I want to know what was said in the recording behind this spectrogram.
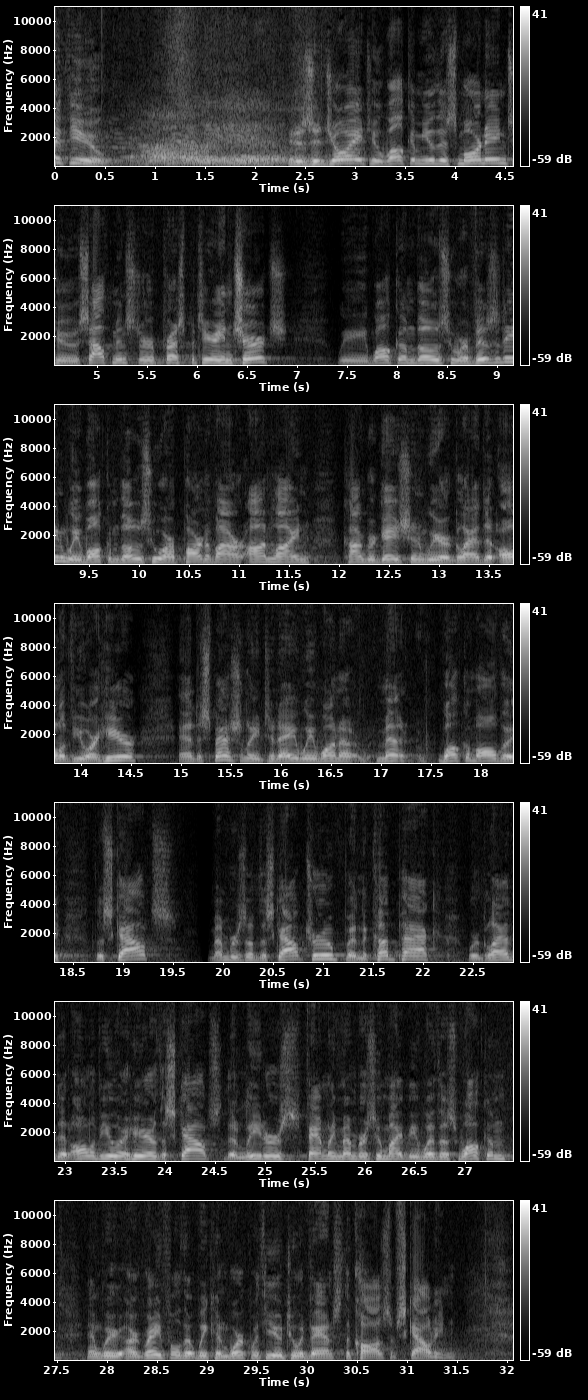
with you. It is a joy to welcome you this morning to Southminster Presbyterian Church. We welcome those who are visiting. We welcome those who are part of our online congregation. We are glad that all of you are here. And especially today, we want to welcome all the, the scouts, members of the scout troop, and the Cub Pack. We're glad that all of you are here, the scouts, the leaders, family members who might be with us. Welcome, and we are grateful that we can work with you to advance the cause of scouting.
